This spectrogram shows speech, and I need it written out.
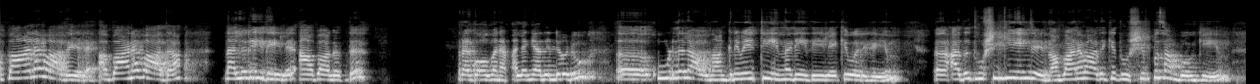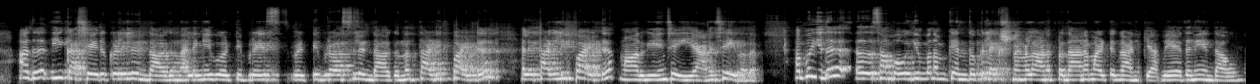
അപാനവാദയുടെ അപാനവാദ നല്ല രീതിയിൽ ആ ഭാഗത്ത് പ്രകോപനം അല്ലെങ്കിൽ അതിന്റെ ഒരു കൂടുതലാവുന്ന അഗ്നിവേറ്റ് ചെയ്യുന്ന രീതിയിലേക്ക് വരികയും അത് ദുഷിക്കുകയും ചെയ്യുന്നു. അപാനവാദിക്ക് ദുഷിപ്പ് സംഭവിക്കുകയും അത് ഈ കശേരുക്കളിൽ ഉണ്ടാകുന്ന അല്ലെങ്കിൽ വെർട്ടിബ്രേസ് വെർട്ടിബ്രാസിൽ ഉണ്ടാകുന്ന തടിപ്പായിട്ട് അല്ലെ തള്ളിപ്പായിട്ട് മാറുകയും ചെയ്യുകയാണ് ചെയ്യുന്നത്. അപ്പൊ ഇത് സംഭവിക്കുമ്പോൾ നമുക്ക് എന്തൊക്കെ ലക്ഷണങ്ങളാണ് പ്രധാനമായിട്ടും കാണിക്കുക? വേദന ഉണ്ടാവും.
